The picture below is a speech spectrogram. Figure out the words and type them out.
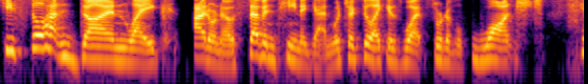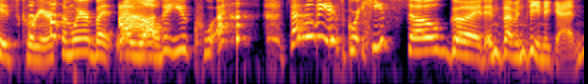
he still hadn't done like I don't know 17 again which I feel like is what sort of launched his career somewhere but I love that you qu- that movie is great. He's so good in 17 again.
